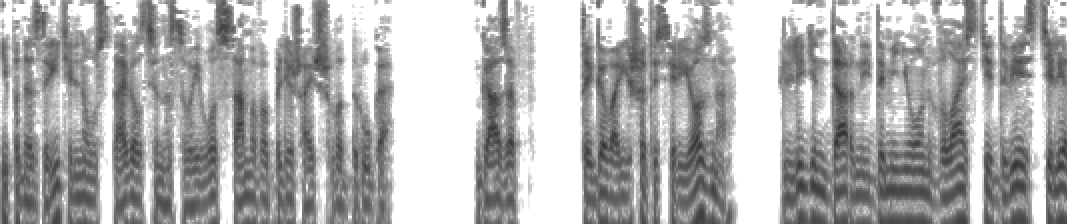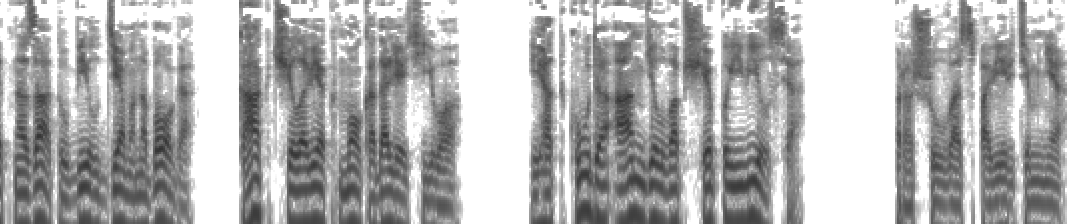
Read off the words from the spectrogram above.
и подозрительно уставился на своего самого ближайшего друга. «Газов, ты говоришь это серьезно?» Легендарный доминион власти 200 лет назад убил демона-бога. Как человек мог одолеть его? И откуда ангел вообще появился? Прошу вас, поверьте мне.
